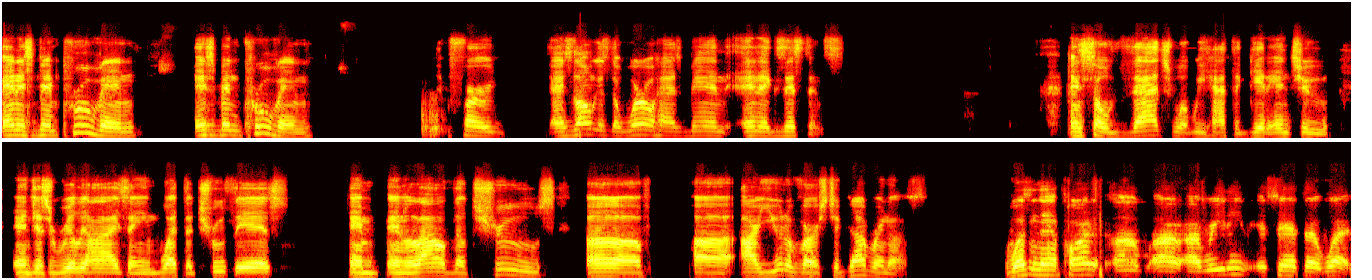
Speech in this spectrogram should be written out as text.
And it's been proven, it's been proven for as long as the world has been in existence. And so that's what we have to get into and just realizing what the truth is and, and allow the truths of uh, our universe to govern us. Wasn't that part of our, our reading? It said that what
